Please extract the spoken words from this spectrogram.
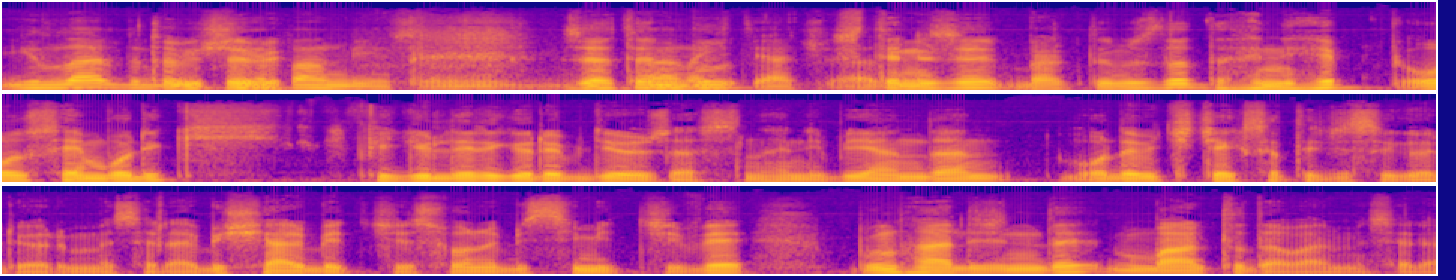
Yıllardır tabii, bu işi tabii. yapan bir insanın zaten bu sitenize baktığımızda da hani hep o sembolik figürleri görebiliyoruz aslında. Hani bir yandan orada bir çiçek satıcısı görüyorum mesela. Bir şerbetçi, sonra bir simitçi ve bunun haricinde martı da var mesela.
